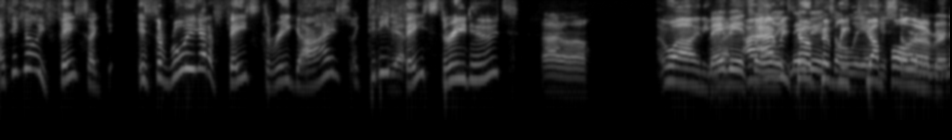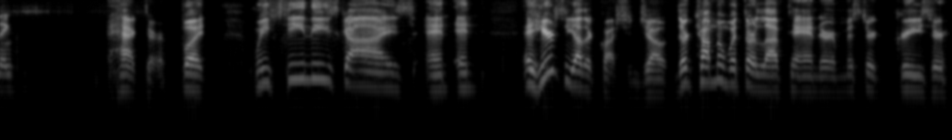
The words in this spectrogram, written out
I think he only faced like, is the rule you got to face three guys? Like, did he Yep. face three dudes? I don't know. Well, anyway, Maybe it's I, I was hoping we jump all over inning. Hector, but we've seen these guys, and and and here's the other question, Joe. They're coming with their left-hander, Mister Greaser,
